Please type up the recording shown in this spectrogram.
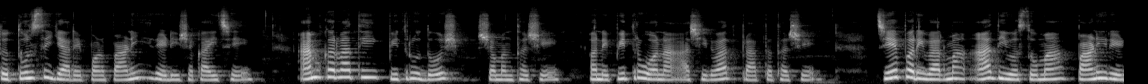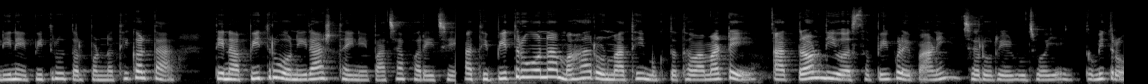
તો તુલસી ક્યારે પણ પાણી રેડી શકાય છે. આમ કરવાથી પિતૃદોષ શમન થશે અને પિતૃઓના આશીર્વાદ પ્રાપ્ત થશે. જે પરિવારમાં આ દિવસોમાં પાણી રેડીને પિતૃ તર્પણ નથી કરતા તેના પિતૃઓ નિરાશ થઈને પાછા ફરે છે. આથી પિતૃઓના મહાઋણમાંથી મુક્ત થવા માટે આ ત્રણ દિવસ પીપળે પાણી જરૂર રેડવું જોઈએ. તો મિત્રો,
